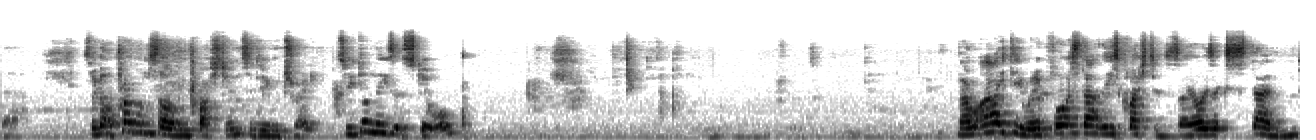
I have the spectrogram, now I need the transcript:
There. So we've got a problem solving question to do with trig. So you've done these at school. Now what I do when before I start these questions is I always extend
